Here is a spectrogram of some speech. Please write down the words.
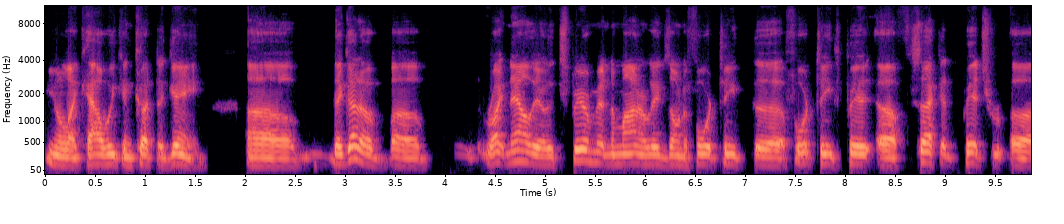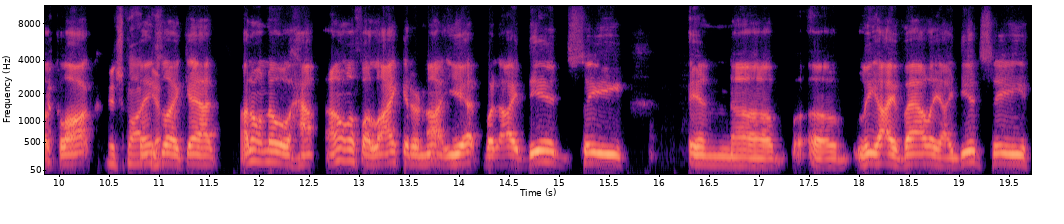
you know, like how we can cut the game. Uh, they got a uh, right now they're experimenting the minor leagues on the 14th uh, 14th pitch, uh, second pitch uh, clock, pitch clock, things yep. like that. I don't know how I don't know if I like it or not yet, but I did see in uh, uh, Lehigh Valley, I did see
